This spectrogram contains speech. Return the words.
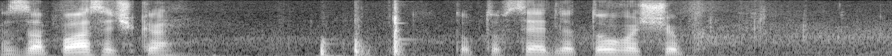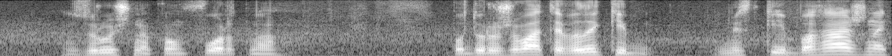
запасочка. Тобто все для того, щоб зручно, комфортно подорожувати. Великий місткий багажник.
